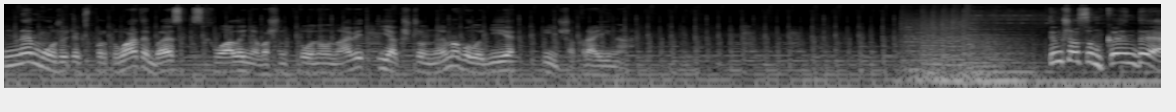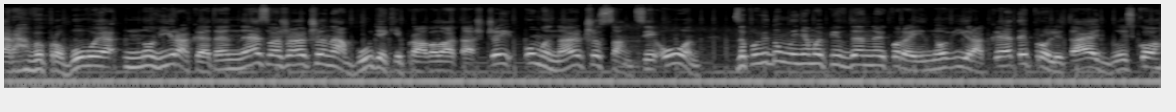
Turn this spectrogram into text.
не можуть експортувати без схвалення Вашингтону, навіть якщо ними володіє інша країна. Тим часом КНДР випробовує нові ракети, не зважаючи на будь-які правила, та ще й оминаючи санкції ООН. За повідомленнями Південної Кореї, нові ракети пролітають близько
